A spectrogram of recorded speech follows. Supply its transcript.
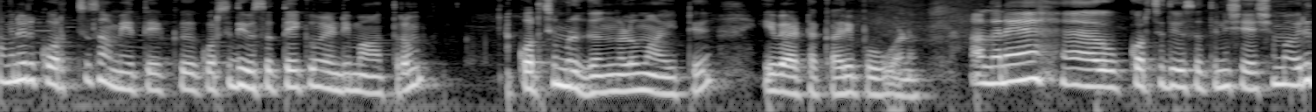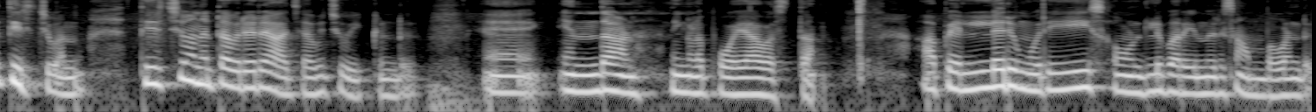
അങ്ങനെ ഒരു കുറച്ച് സമയത്തേക്ക് കുറച്ച് ദിവസത്തേക്ക് വേണ്ടി മാത്രം കുറച്ച് മൃഗങ്ങളുമായിട്ട് ഈ വേട്ടക്കാർ പോവുകയാണ് അങ്ങനെ കുറച്ച് ദിവസത്തിന് ശേഷം അവർ തിരിച്ചു വന്നു. തിരിച്ചു വന്നിട്ട് അവരെ രാജാവ് ചോദിക്കുന്നുണ്ട് എന്താണ് നിങ്ങളെ പോയ അവസ്ഥ? അപ്പോൾ എല്ലാവരും ഒരേ സൗണ്ടിൽ പറയുന്നൊരു സംഭവമുണ്ട്.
